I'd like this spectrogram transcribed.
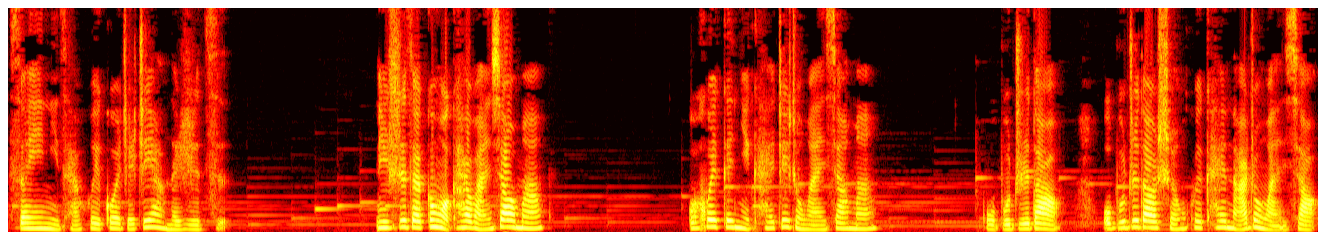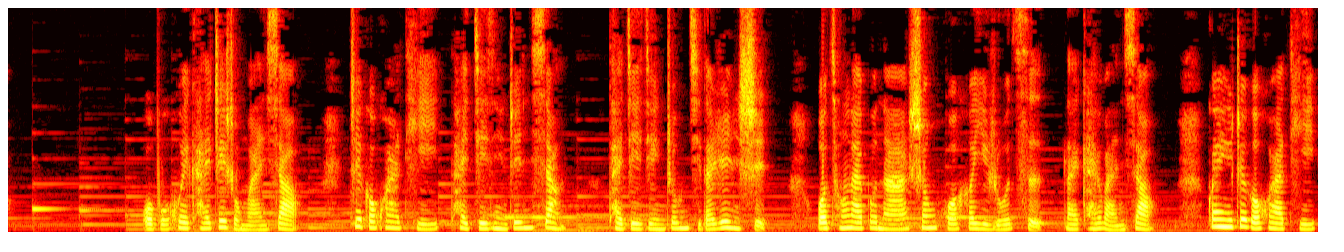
所以你才会过着这样的日子。你是在跟我开玩笑吗？我会跟你开这种玩笑吗？我不知道，我不知道神会开哪种玩笑。我不会开这种玩笑。这个话题太接近真相，太接近终极的认识。我从来不拿生活何以如此来开玩笑。关于这个话题，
